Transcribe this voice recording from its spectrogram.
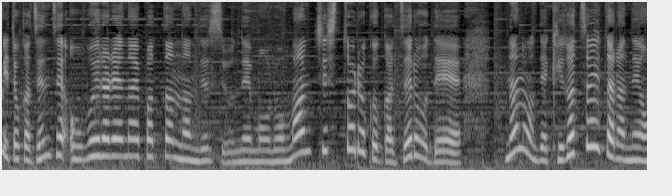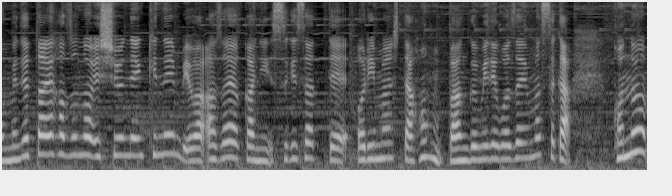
日とか全然覚えられないパターンなんですよね。もうロマンチスト力がゼロで、なので気がついたらね、おめでたいはずの1周年記念日は鮮やかに過ぎ去っておりました本番組でございますが、この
